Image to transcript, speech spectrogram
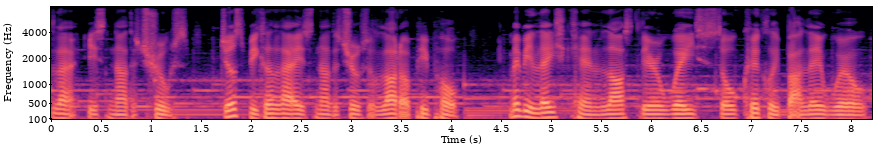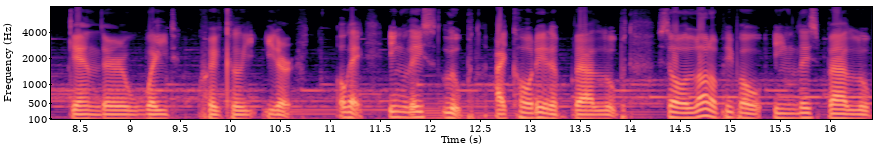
that is not the truth. Just because that is not the truth a lot of people maybe they can lose their weight so quickly but they will gain their weight quickly either. Okay in this loop. I called it a bad loop. So a lot of people in this bad loop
